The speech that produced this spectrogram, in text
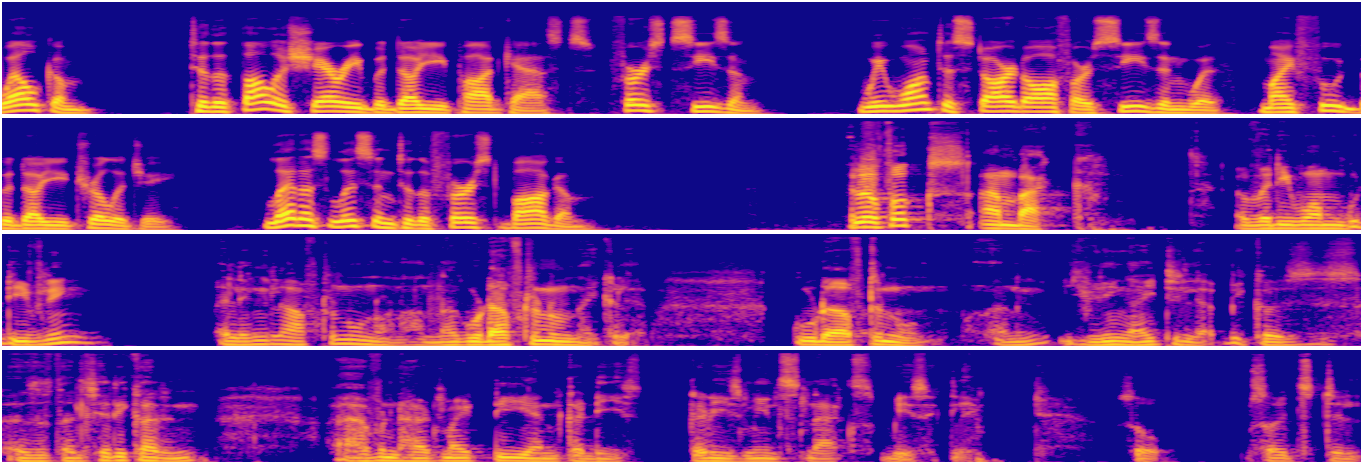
Welcome to the Thalassery Podcast's first season. We want to start off our season with My Food Badai Trilogy. Let us listen to the first bagam. Hello, folks, I'm back. A very warm good evening. afternoon, Good afternoon, Good afternoon. Evening, because as a Thalasserykaran, I haven't had my tea and kadis. Kadis means snacks, basically. So, So, it's still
